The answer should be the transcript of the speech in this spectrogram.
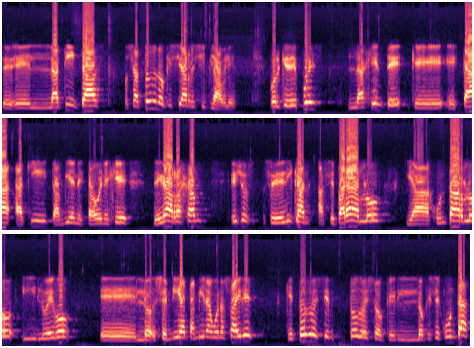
eh, latitas, o sea, todo lo que sea reciclable. Porque después la gente que está aquí, también esta ONG de Garraham, ellos se dedican a separarlo y a juntarlo y luego eh, lo, se envía también a Buenos Aires que todo ese todo eso que lo que se junta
